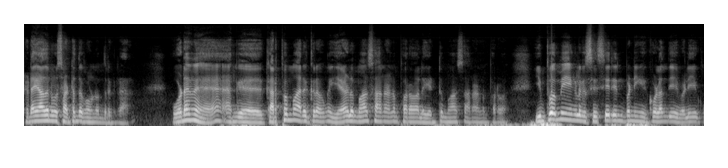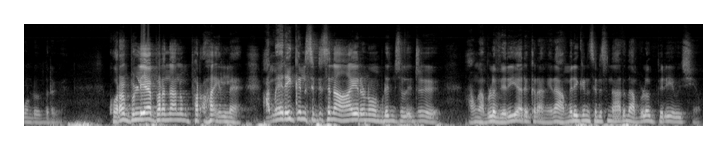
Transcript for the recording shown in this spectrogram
கிடையாதுன்னு ஒரு சட்டத்தை கொண்டு வந்திருக்கிறார். உடனே அங்கே கர்ப்பமாக இருக்கிறவங்க ஏழு மாதம் ஆனாலும் பரவாயில்ல எட்டு மாதம் ஆனாலும் பரவாயில்ல. இப்போவுமே எங்களுக்கு சிசேரியன் பண்ணி இங்கே குழந்தையை வெளியே கொண்டு வந்துருங்க. குறப்பிள்ளையாக பிறந்தாலும் பரவாயில்லை. அமெரிக்கன் சிட்டிசனாக ஆயிரணும் அப்படின்னு சொல்லிட்டு அவங்க அவ்வளோ வெறியாக இருக்கிறாங்க. ஏன்னா அமெரிக்கன் சிட்டிசனாக இருந்து அவ்வளோ பெரிய விஷயம்.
